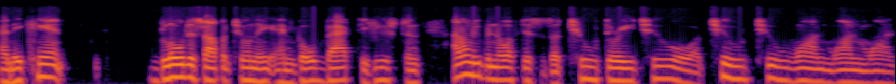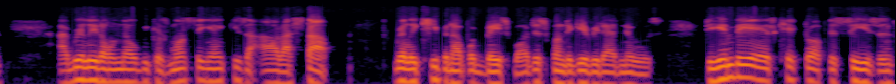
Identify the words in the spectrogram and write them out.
and they can't blow this opportunity and go back to Houston. I don't even know if this is a 2 3 2 or 2 2 1 1 1. I really don't know because once the Yankees are out, I stop really keeping up with baseball. I just wanted to give you that news. The NBA has kicked off this season.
